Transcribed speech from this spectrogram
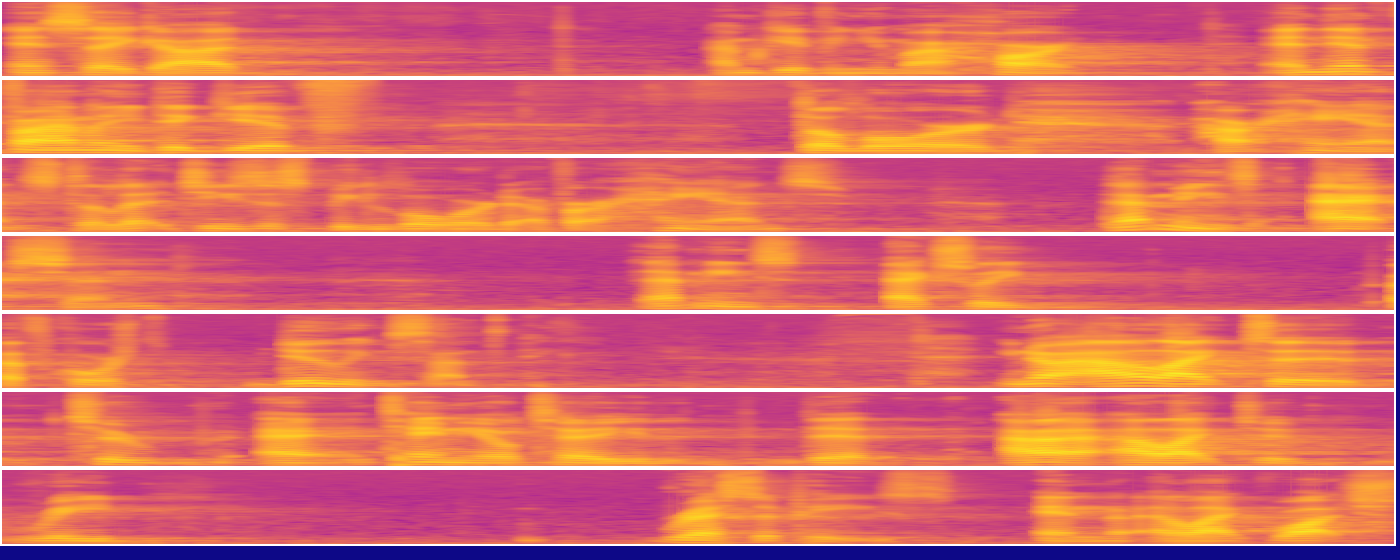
and say, God, I'm giving you my heart. And then finally, to give the Lord our hands, to let Jesus be Lord of our hands. That means action. That means actually, of course, doing something. You know, I like to, to uh, Tammy will tell you that I, I like to read recipes and I like watch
